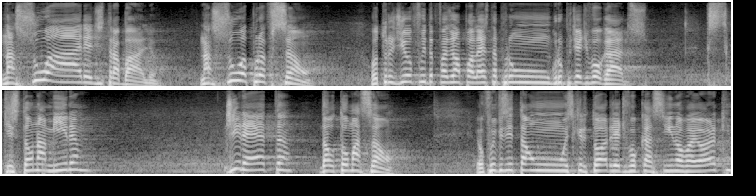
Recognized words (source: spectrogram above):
na sua área de trabalho, na sua profissão. Outro dia eu fui fazer uma palestra para um grupo de advogados que estão na mira direta da automação. Eu fui visitar um escritório de advocacia em Nova York.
